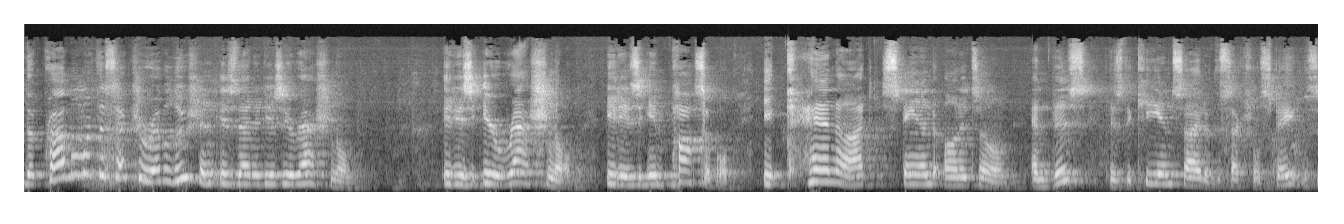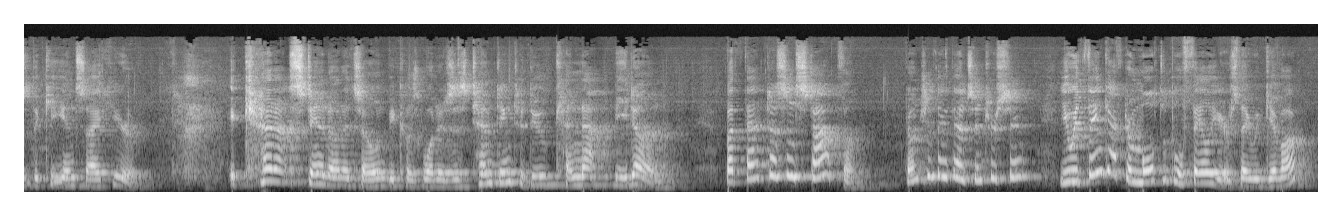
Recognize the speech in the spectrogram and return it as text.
The problem with the sexual revolution is that it is irrational. It is irrational. It is impossible. It cannot stand on its own. And this is the key insight of the sexual state. This is the key insight here. It cannot stand on its own because what it is attempting to do cannot be done. But that doesn't stop them. Don't you think that's interesting? You would think after multiple failures they would give up.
